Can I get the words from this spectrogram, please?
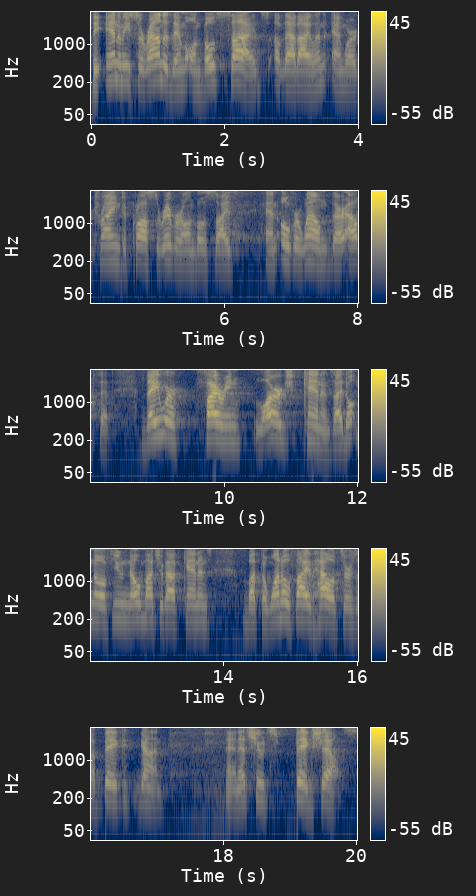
the enemy surrounded them on both sides of that island and were trying to cross the river on both sides and overwhelmed their outfit. They were firing large cannons. I don't know if you know much about cannons, but the 105 howitzer is a big gun and it shoots big shells.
